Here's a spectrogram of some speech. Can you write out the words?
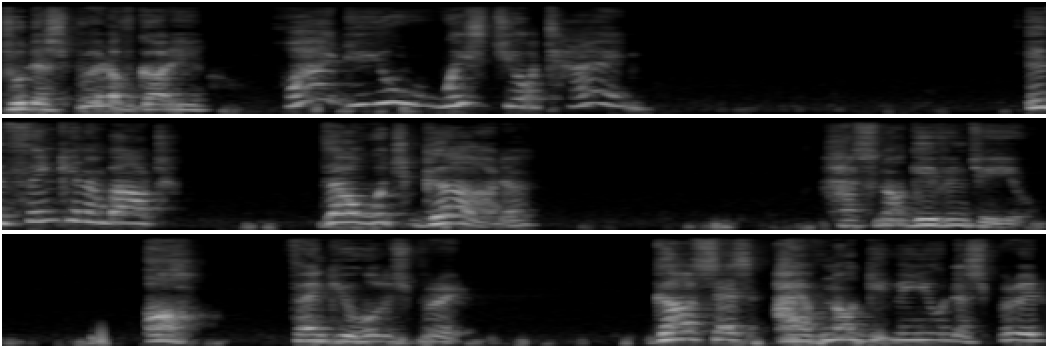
to the Spirit of God, why do you waste your time in thinking about that which God has not given to you? Oh, thank you, Holy Spirit. God says, I have not given you the spirit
